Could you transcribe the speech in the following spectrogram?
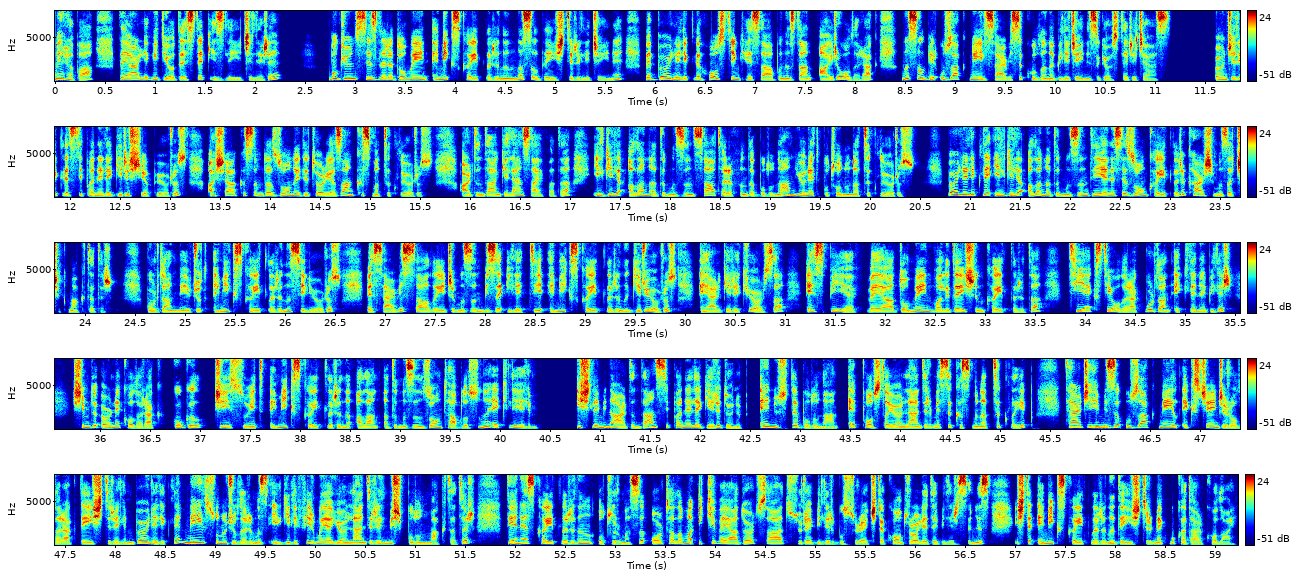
Merhaba, değerli video destek izleyicileri. Bugün sizlere domain MX kayıtlarının nasıl değiştirileceğini ve böylelikle hosting hesabınızdan ayrı olarak nasıl bir uzak mail servisi kullanabileceğinizi göstereceğiz. Öncelikle sipanel'e giriş yapıyoruz. Aşağı kısımda Zone Editor yazan kısma tıklıyoruz. Ardından gelen sayfada ilgili alan adımızın sağ tarafında bulunan yönet butonuna tıklıyoruz. Böylelikle ilgili alan adımızın DNS Zone kayıtları karşımıza çıkmaktadır. Buradan mevcut MX kayıtlarını siliyoruz ve servis sağlayıcımızın bize ilettiği MX kayıtlarını giriyoruz. Eğer gerekiyorsa SPF veya Domain Validation kayıtları da TXT olarak buradan eklenebilir. Şimdi örnek olarak Google G Suite MX kayıtlarını alan adımızın zon tablosuna ekleyelim. İşlemin ardından sipanele geri dönüp en üstte bulunan e-posta yönlendirmesi kısmına tıklayıp tercihimizi uzak mail exchanger olarak değiştirelim. Böylelikle mail sunucularımız ilgili firmaya yönlendirilmiş bulunmaktadır. DNS kayıtlarının oturması ortalama 2 veya 4 saat sürebilir bu süreçte kontrol edebilirsiniz. İşte MX kayıtlarını değiştirmek bu kadar kolay.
